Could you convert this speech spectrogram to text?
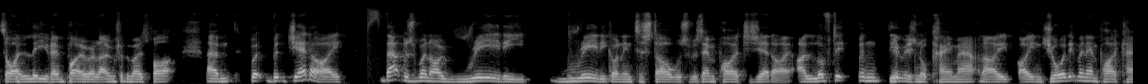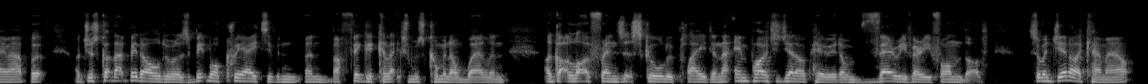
So I leave Empire alone for the most part. Um, but but Jedi, that was when I really really got into Star Wars was Empire to Jedi. I loved it when the yep. original came out, and I, I enjoyed it when Empire came out. But I just got that bit older, and I was a bit more creative, and, and my figure collection was coming on well. And I got a lot of friends at school who played, and that Empire to Jedi period I'm very very fond of. So when Jedi came out,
